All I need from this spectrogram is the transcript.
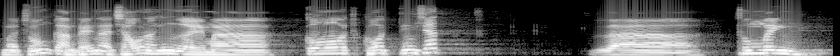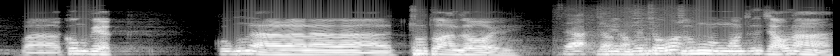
mà chú cũng cảm thấy là cháu là những người mà có có tính chất là thông minh và công việc cũng là là là, là chu toàn rồi dạ nên cảm ơn chú chú mong muốn các cháu là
